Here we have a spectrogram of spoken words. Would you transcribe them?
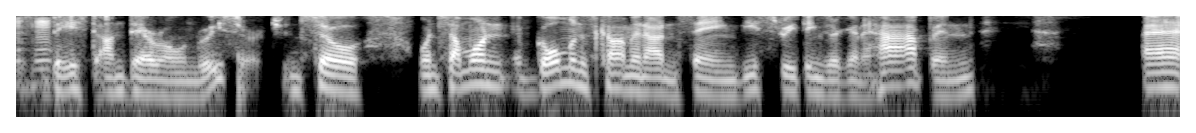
mm-hmm. based on their own research. And so when someone, if Goldman is coming out and saying these three things are going to happen, uh,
